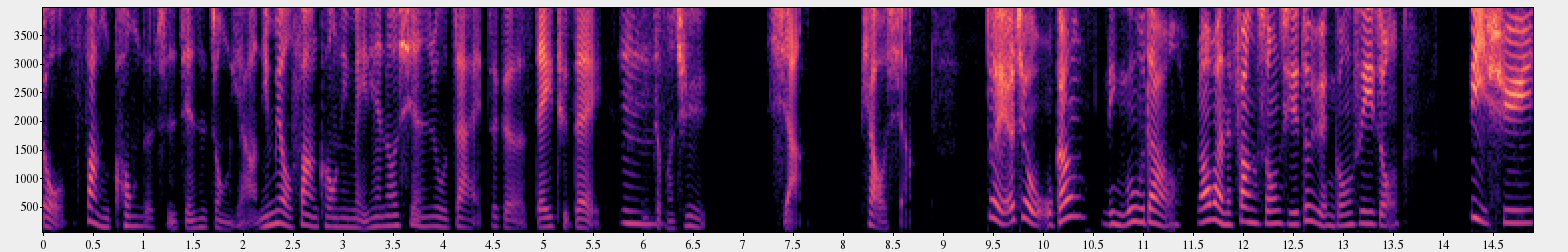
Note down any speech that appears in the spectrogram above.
有放空的时间是重要。你没有放空，你每天都陷入在这个 day to day，嗯，你怎么去想、跳想？对，而且我刚领悟到，老板的放松其实对员工是一种必须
